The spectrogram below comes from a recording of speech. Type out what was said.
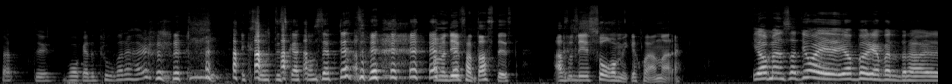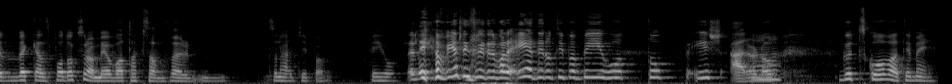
för att du vågade prova det här exotiska konceptet. Ja men det är fantastiskt. Alltså det är så mycket skönare. Ja men så att jag, är, jag börjar väl den här veckans podd också då med att vara tacksam för sån här typ av bh. Eller jag vet liksom inte vad det är. Det är någon typ av bh-topp-ish. I don't know. Guds gåva till mig.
